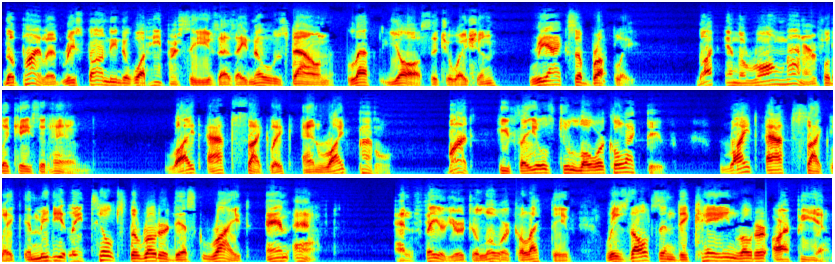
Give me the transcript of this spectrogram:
The pilot, responding to what he perceives as a nose down, left yaw situation, reacts abruptly, but in the wrong manner for the case at hand. Right aft cyclic and right pedal, but he fails to lower collective. Right aft cyclic immediately tilts the rotor disc right and aft and failure to lower collective results in decaying rotor RPM.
